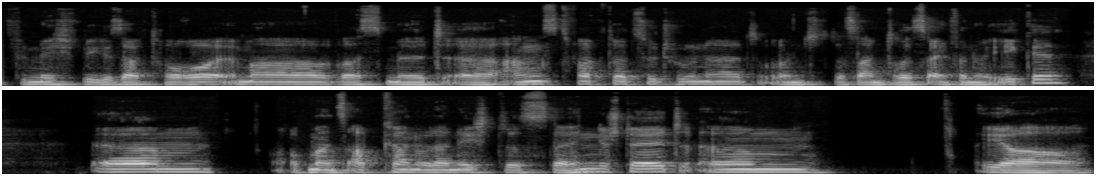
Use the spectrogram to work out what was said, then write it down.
für mich, wie gesagt, Horror immer was mit äh, Angstfaktor zu tun hat und das andere ist einfach nur Ekel. Ähm, ob man es ab kann oder nicht, das ist dahingestellt. Ähm, ja,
